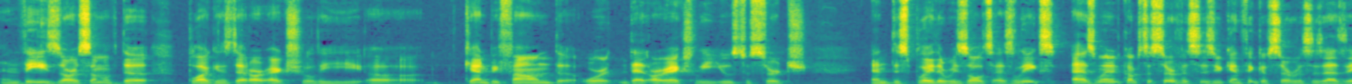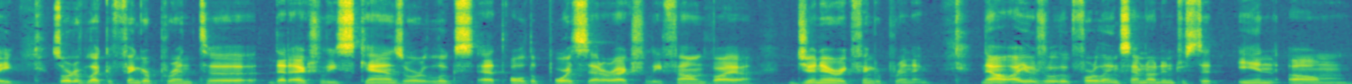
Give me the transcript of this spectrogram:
And these are some of the plugins that are actually uh, can be found uh, or that are actually used to search and display the results as leaks. As when it comes to services, you can think of services as a sort of like a fingerprint uh, that actually scans or looks at all the ports that are actually found via generic fingerprinting. Now, I usually look for links. I'm not interested in um,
